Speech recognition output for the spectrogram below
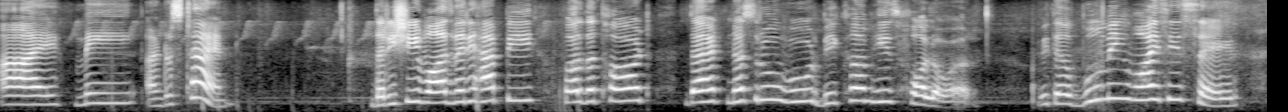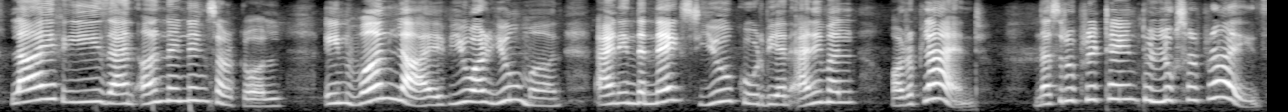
I may understand. The Rishi was very happy for the thought that Nasru would become his follower. With a booming voice, he said, Life is an unending circle. In one life, you are human, and in the next, you could be an animal or a plant. Nasru pretended to look surprised.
